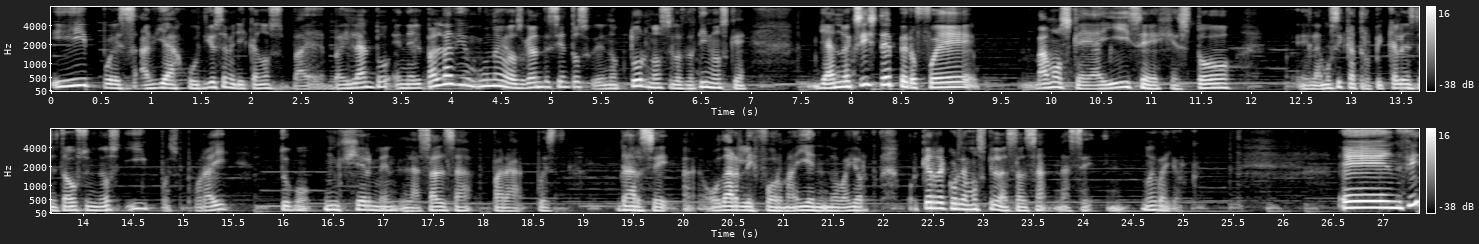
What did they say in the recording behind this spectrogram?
Y pues había judíos americanos bailando en el Palladium, uno de los grandes cientos nocturnos de los latinos que ya no existe, pero fue, vamos, que ahí se gestó eh, la música tropical en Estados Unidos y pues por ahí tuvo un germen la salsa para pues darse o darle forma ahí en Nueva York, porque recordemos que la salsa nace en Nueva York. En fin,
